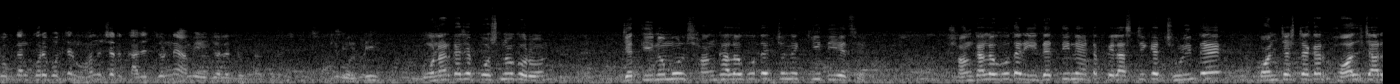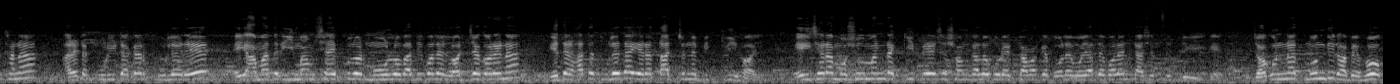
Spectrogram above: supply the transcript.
যোগদান করে বলছেন মানুষের কাজের জন্য আমি এই দলে যোগদান করেছি। কি বলবি ওনার কাছে প্রশ্ন করুন যে তৃণমূল সংখ্যালঘুদের জন্য কি দিয়েছে? সংখ্যালঘুদের ঈদের দিনে একটা প্লাস্টিকের ঝুড়িতে পঞ্চাশ টাকার ফল, চারখানা আর একটা কুড়ি টাকার ফুলের এই আমাদের ইমাম সাহেবগুলোর মৌলবাদী বলে লজ্জা করে না, এদের হাতে তুলে দেয়, এরা তার জন্য বিক্রি হয়। এই ছাড়া মুসলমানরা কি পেয়েছে সংখ্যালঘুর একটু আমাকে বলে বোঝাতে বলেন কাশিম সিদ্দিকিকে। জগন্নাথ মন্দির হবে, হোক,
